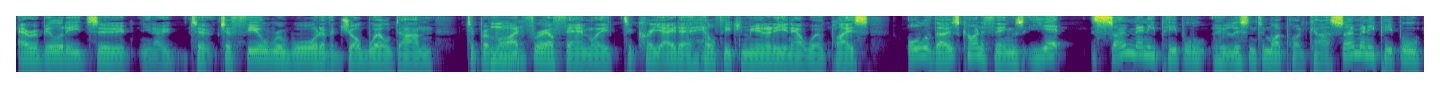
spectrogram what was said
our ability to, you know, to, to feel reward of a job well done, to provide mm. for our family, to create a healthy community in our workplace, all of those kind of things. Yet so many people who listen to my podcast, so many people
